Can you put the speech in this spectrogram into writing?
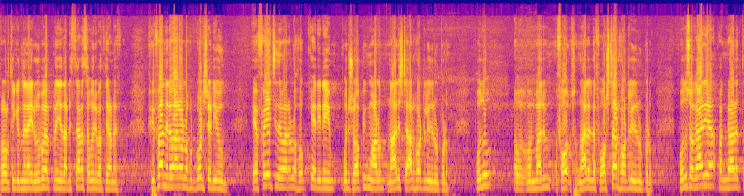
പ്രവർത്തിക്കുന്നതിനായി രൂപകൽപ്പന ചെയ്ത അടിസ്ഥാന സൗകര്യ പദ്ധതിയാണ് ഫിഫ നിലവാരമുള്ള ഫുട്ബോൾ സ്റ്റേഡിയവും എഫ് ഐ എച്ച് നിലവാരമുള്ള ഹോക്കി അരീനയും ഒരു ഷോപ്പിംഗ് മാളും നാല് സ്റ്റാർ ഹോട്ടലും ഇതിൽ ഉൾപ്പെടും. പൊതു വരും ഫോ നാലല്ല ഫോർ സ്റ്റാർ ഹോട്ടൽ ഇതിൽ ഉൾപ്പെടും. പൊതു സ്വകാര്യ പങ്കാളിത്ത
